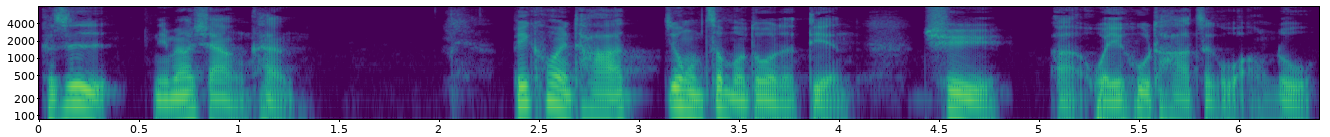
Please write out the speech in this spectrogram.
可是你们要想想看，Bitcoin 它用这么多的电去呃维护它这个网络，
